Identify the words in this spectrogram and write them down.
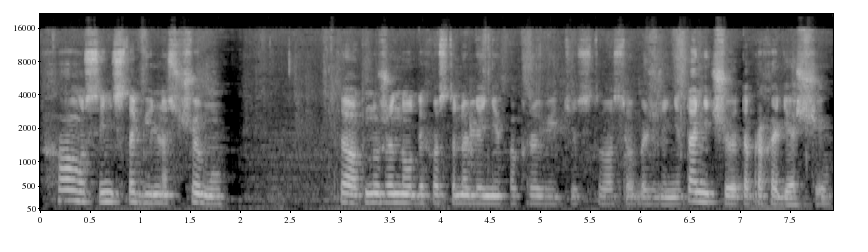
Хаос и нестабильность. Чему? Так, нужен отдых, восстановление покровительства, освобождение. Да ничего, это проходящее.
